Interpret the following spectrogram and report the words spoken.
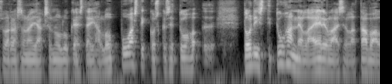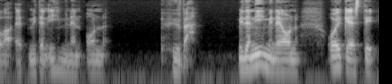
suoraan sanoen jaksanut lukea sitä ihan loppuun asti, koska se tuho, todisti tuhannella erilaisella tavalla, että miten ihminen on hyvä. Miten ihminen on oikeasti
